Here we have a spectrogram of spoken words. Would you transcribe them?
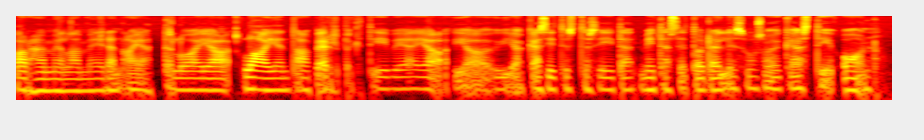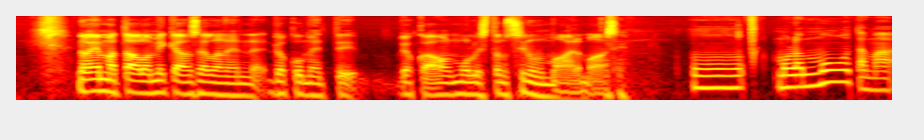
parhaimmillaan meidän ajattelua ja laajentaa perspektiiviä ja, ja, ja käsitystä siitä, että mitä se todellisuus oikeasti on. No Emma Taulo, mikä on sellainen dokumentti, joka on mullistanut sinun maailmaasi? Mm, mulla on muutama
